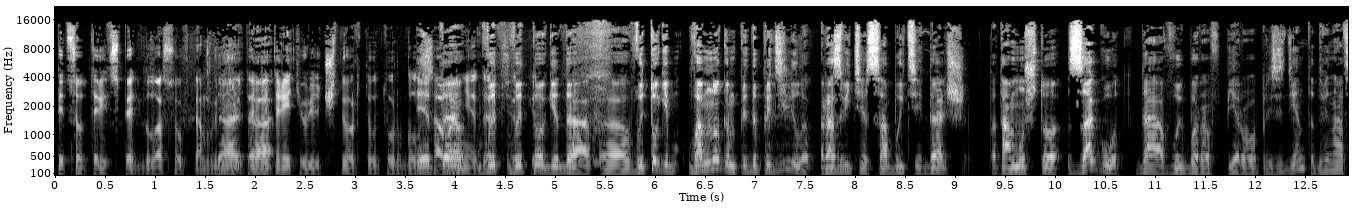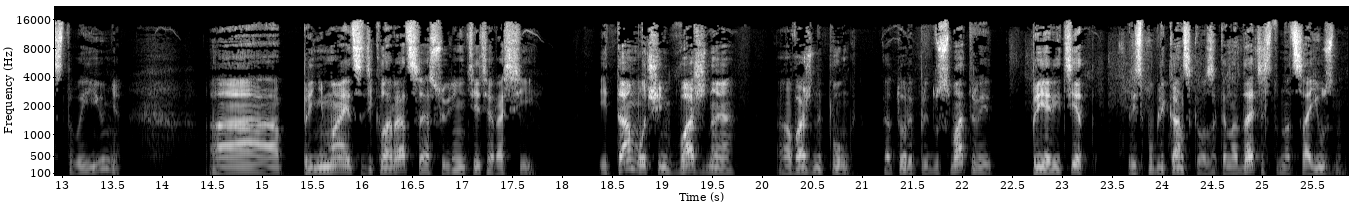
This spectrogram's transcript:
535 голосов там в Да, результате а- третьего или четвертого тура Это голосования. да, в, в итоге, да, э, в итоге во многом предопределило развитие событий дальше. Потому что за год до выборов первого президента, 12 июня, а, принимается декларация о суверенитете России. И там очень важная, важный пункт, который предусматривает приоритет республиканского законодательства над союзным.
